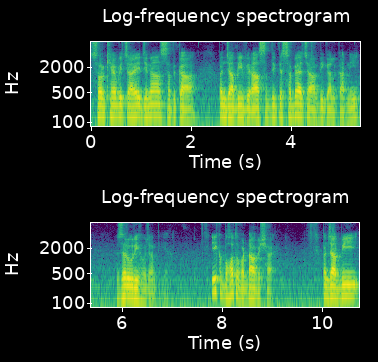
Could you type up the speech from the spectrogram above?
ਸੁਰਖੀਆਂ ਵਿੱਚ ਆਏ ਜਿਨ੍ਹਾਂ ਸਦਕਾ ਪੰਜਾਬੀ ਵਿਰਾਸਤ ਦੀ ਤੇ ਸੱਭਿਆਚਾਰ ਦੀ ਗੱਲ ਕਰਨੀ ਜ਼ਰੂਰੀ ਹੋ ਜਾਂਦੀ ਹੈ। ਇਹ ਇੱਕ ਬਹੁਤ ਵੱਡਾ ਵਿਸ਼ਾ ਹੈ। ਪੰਜਾਬੀ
